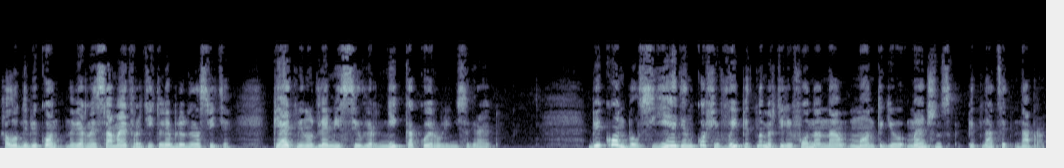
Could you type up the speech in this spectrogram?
Холодный бекон, наверное, самое отвратительное блюдо на свете. Пять минут для мисс Силвер никакой роли не сыграют. Бекон был съеден, кофе выпит, номер телефона на Монтегю Мэншнс 15 набран.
